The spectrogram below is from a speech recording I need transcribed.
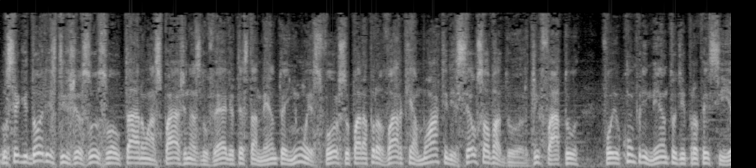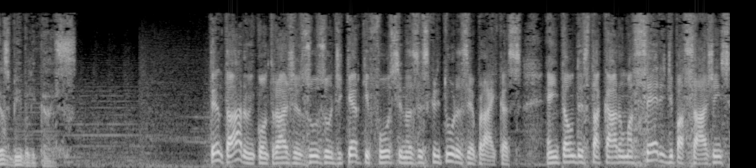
os seguidores de Jesus voltaram às páginas do Velho Testamento em um esforço para provar que a morte de seu Salvador, de fato, foi o cumprimento de profecias bíblicas. Tentaram encontrar Jesus onde quer que fosse nas escrituras hebraicas. Então destacaram uma série de passagens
